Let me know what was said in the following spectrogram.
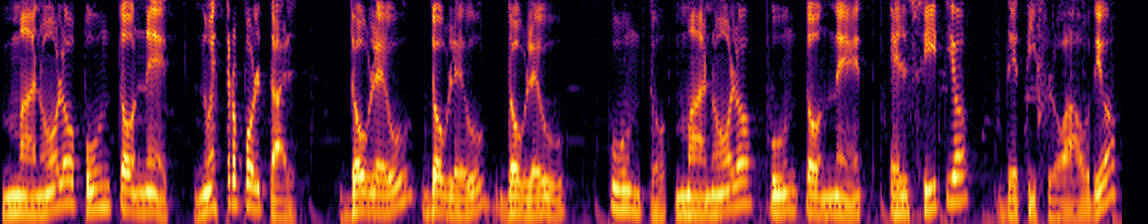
manolo.net, nuestro portal www manolo.net el sitio de Tiflo Audio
